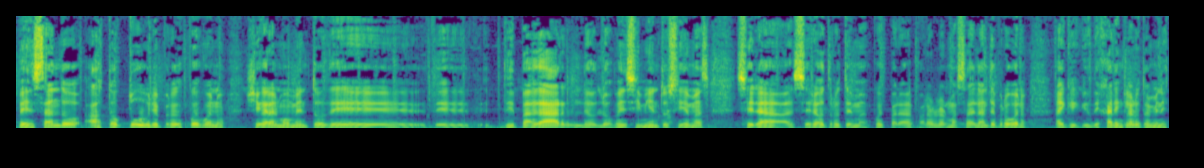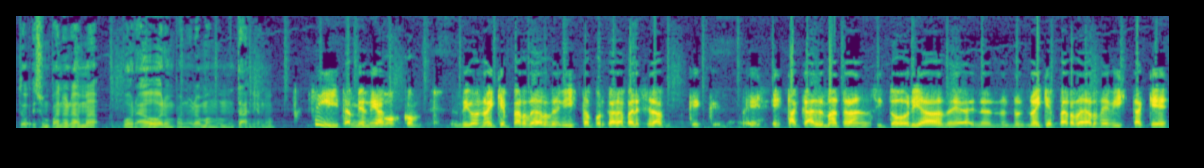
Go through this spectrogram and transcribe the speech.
pensando hasta octubre. Pero después, bueno, llegará el momento de, de, pagar los, vencimientos y demás. Será, será otro tema después para, para hablar más adelante. Pero bueno, hay que dejar en claro también esto. Es un panorama por ahora, un panorama momentáneo, ¿no? Sí, también, digamos, digo, no hay que perder de vista, porque ahora parecerá que, esta calma transitoria, no, hay que perder de vista que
